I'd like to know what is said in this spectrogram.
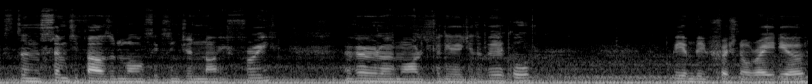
It's done 70,000 miles, 693. A very low mileage for the age of the vehicle. BMW professional radio.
